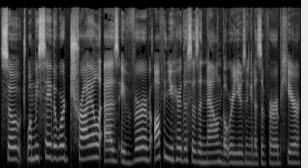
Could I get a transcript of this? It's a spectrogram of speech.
So, when we say the word trial as a verb, often you hear this as a noun, but we're using it as a verb here,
